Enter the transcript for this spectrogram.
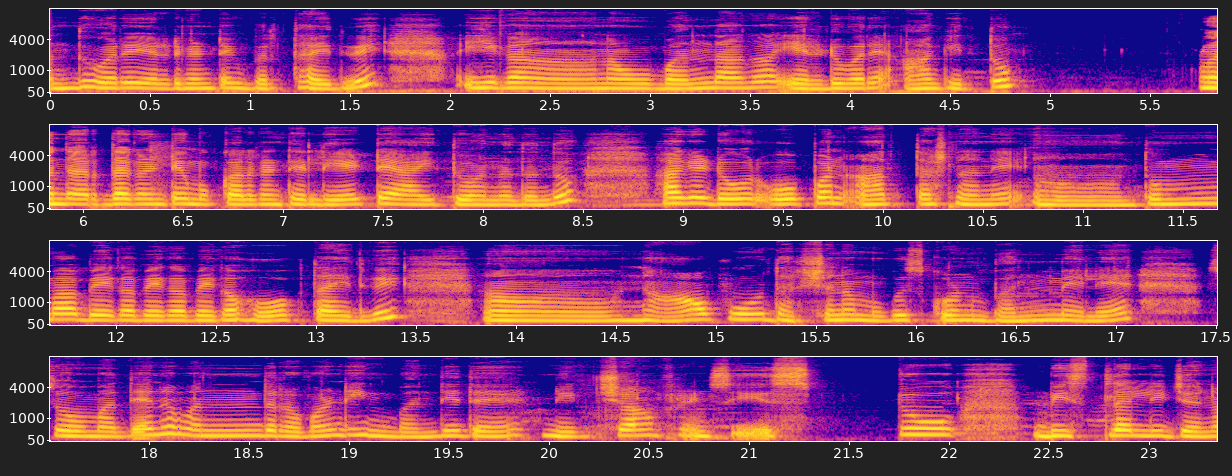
ಒಂದೂವರೆ, ಎರಡು ಗಂಟೆಗೆ ಬರ್ತಾ ಇದ್ವಿ. ಈಗ ನಾವು ಬಂದಾಗ ಎರಡೂವರೆ ಆಗಿತ್ತು. ಒಂದು ಅರ್ಧ ಗಂಟೆ, ಮುಕ್ಕಾಲು ಗಂಟೆ ಲೇಟೇ ಆಯಿತು ಅನ್ನೋದೊಂದು. ಹಾಗೆ ಡೋರ್ ಓಪನ್ ಆದ ತಕ್ಷಣವೇ ತುಂಬ ಬೇಗ ಬೇಗ ಬೇಗ ಹೋಗ್ತಾ ಇದ್ವಿ. ನಾವು ದರ್ಶನ ಮುಗಿಸ್ಕೊಂಡು ಬಂದಮೇಲೆ, ಸೊ ಮಧ್ಯಾಹ್ನ ಒಂದು ರೌಂಡ್ ಹಿಂಗೆ ಬಂದಿದೆ. ನಿಜ ಫ್ರೆಂಡ್ಸ್ ಎಷ್ಟು ಬಿಸಿಲಲ್ಲಿ ಜನ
